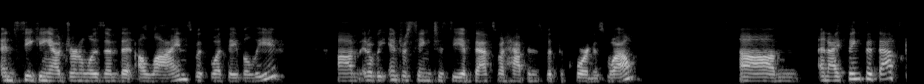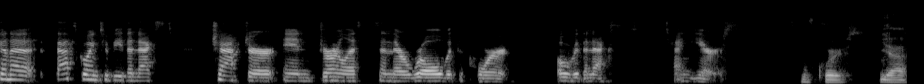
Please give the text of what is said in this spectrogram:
and seeking out journalism that aligns with what they believe. Um, it'll be interesting to see if that's what happens with the court as well. Um, and I think that that's gonna that's going to be the next chapter in journalists and their role with the court over the next 10 years. Of course, yeah.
